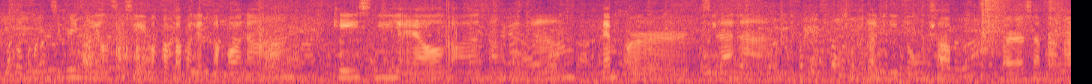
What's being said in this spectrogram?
dito ako ngayon sa Green Hills kasi magpapapalit ako ng case ni Yael at ang kanyang temper. Sira na. So, madami ditong shop para sa mga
